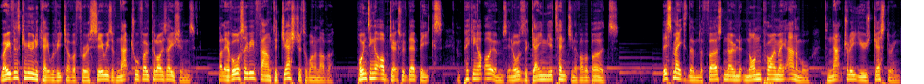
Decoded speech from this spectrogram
Ravens communicate with each other through a series of natural vocalisations, but they have also been found to gesture to one another, pointing at objects with their beaks and picking up items in order to gain the attention of other birds. This makes them the first known non-primate animal to naturally use gesturing.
